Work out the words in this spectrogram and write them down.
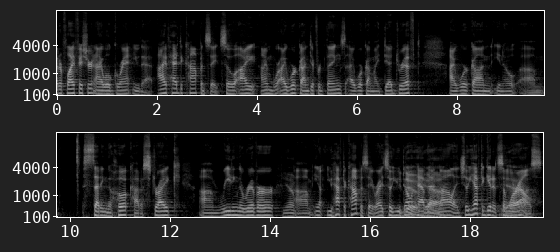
better fly fisher, and I will grant you that. I've had to compensate, so I I'm I work on different things. I work on my dead drift. I work on you know um, setting the hook, how to strike, um, reading the river. Yep. Um, you know you have to compensate, right? So you, You don't do, have that knowledge, so you have to get it somewhere Yeah, else.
